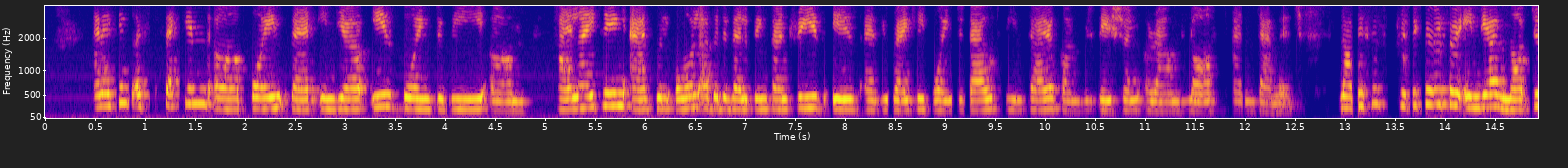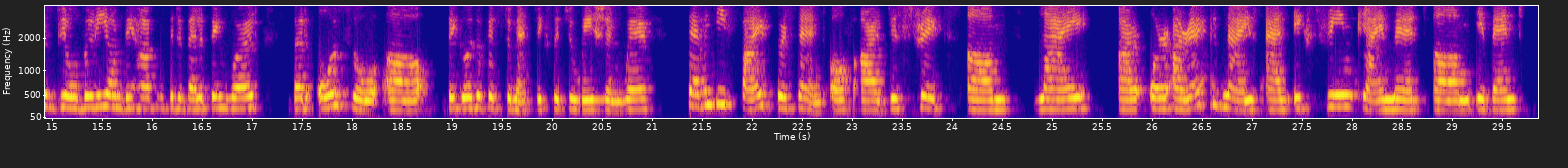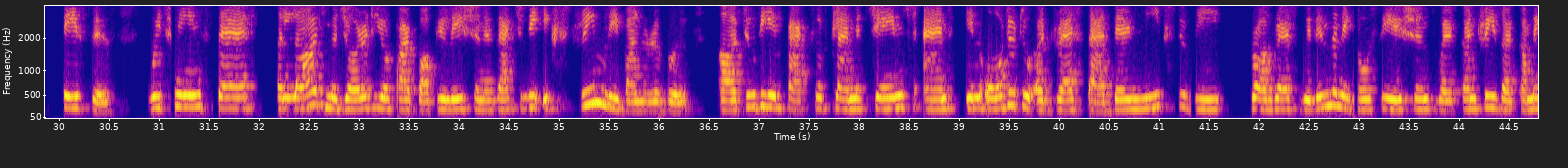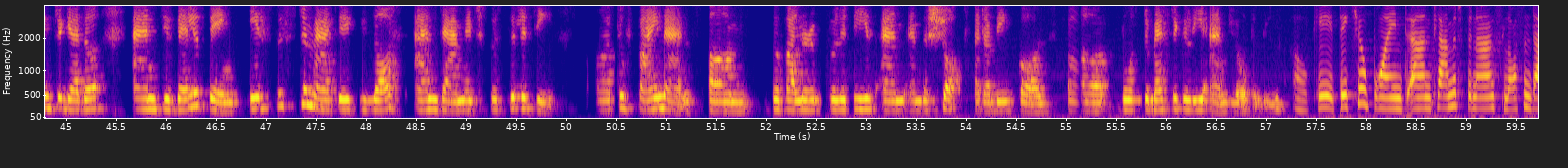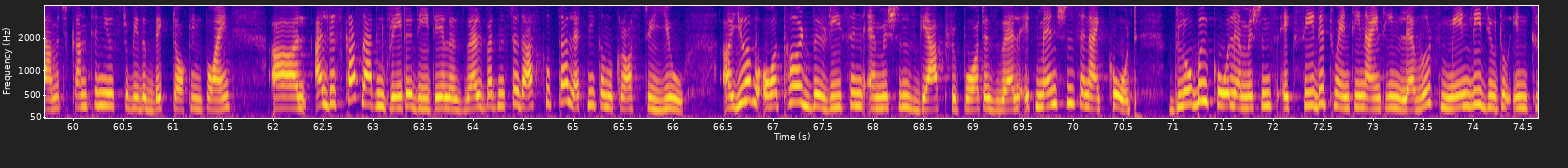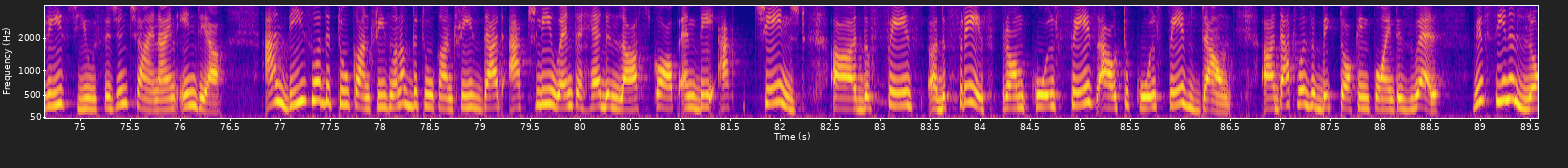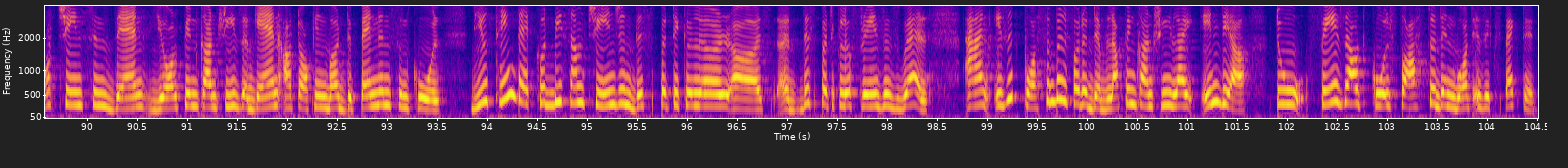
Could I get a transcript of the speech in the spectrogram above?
And I think a second uh, point that India is going to be um, highlighting, as will all other developing countries, is, as you rightly pointed out, the entire conversation around loss and damage. Now, this is critical for India, not just globally on behalf of the developing world, but also uh, because of its domestic situation, where 75% of our districts um, lie are, or are recognized as extreme climate um, event spaces, which means that a large majority of our population is actually extremely vulnerable uh, to the impacts of climate change. And in order to address that, there needs to be progress within the negotiations where countries are coming together and developing a systematic loss and damage facility uh, to finance um, the vulnerabilities and, and the shocks that are being caused uh, both domestically and globally. Okay, take your point. And climate finance, loss and damage continues to be the big talking point. Uh, I'll discuss that in greater detail as well. But Mr. Dasgupta, let me come across to you. Uh, you have authored the recent emissions gap report as well. It mentions, and I quote, global coal emissions exceeded 2019 levels mainly due to increased usage in China and India. And these were the two countries, one of the two countries that actually went ahead in last COP and they changed uh, the phase, uh, the phrase from coal phase out to coal phase down. Uh, that was a big talking point as well. We've seen a lot change since then. European countries again are talking about dependence on coal. Do you think there could be some change in this particular uh, uh, this particular phrase as well? And is it possible for a developing country like India to phase out coal faster than what is expected?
